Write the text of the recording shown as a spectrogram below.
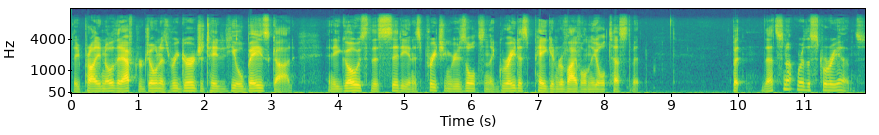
they probably know that after Jonah is regurgitated, he obeys God. And he goes to this city, and his preaching results in the greatest pagan revival in the Old Testament. But that's not where the story ends.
